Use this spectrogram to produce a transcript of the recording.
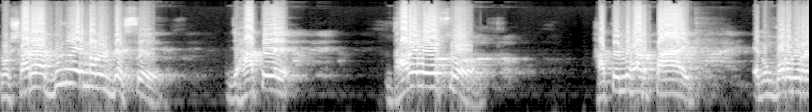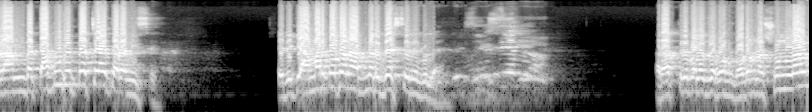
এবং সারা দুনিয়ার মানুষ দেখছে যে হাতে ধারালো অস্ত্র, হাতে লোহার পাইপ এবং বড় বড় রান্দা কাপড়ের পেঁচায় তারা নিছে। এটা কি আমার কথা না আপনারা দেখছেন এগুলা? রাত্রেবেলা যখন ঘটনা শুনলাম,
